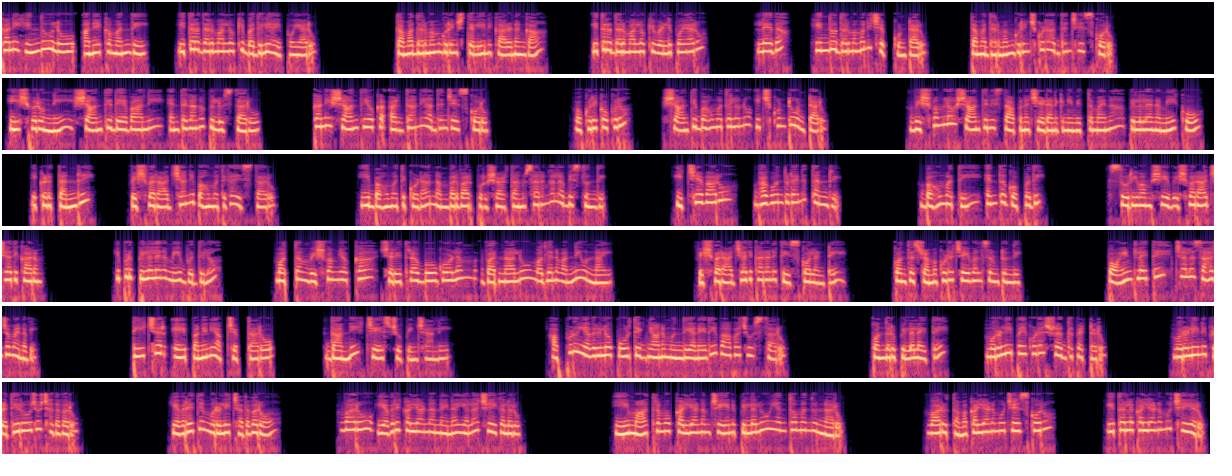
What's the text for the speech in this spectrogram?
కాని హిందువులు అనేక మంది ఇతర ధర్మాల్లోకి బదిలీ అయిపోయారు. తమ ధర్మం గురించి తెలియని కారణంగా ఇతర ధర్మాల్లోకి వెళ్ళిపోయారు లేదా హిందూ ధర్మమని చెప్పుకుంటారు. తమ ధర్మం గురించి కూడా అర్థం చేసుకోరు. ఈశ్వరుణ్ణి శాంతిదేవా అని ఎంతగానో పిలుస్తారు కాని శాంతి యొక్క అర్థాన్ని అర్థం చేసుకోరు. ఒకరికొకరు శాంతి బహుమతులను ఇచ్చుకుంటూ ఉంటారు. విశ్వంలో శాంతిని స్థాపన చేయడానికి నిమిత్తమైన పిల్లలైన మీకు ఇక్కడ తండ్రి విశ్వరాజ్యాన్ని బహుమతిగా ఇస్తారు. ఈ బహుమతి కూడా నంబర్వార్ పురుషార్థానుసారంగా లభిస్తుంది. ఇచ్చేవారు భగవంతుడైన తండ్రి. బహుమతి ఎంత గొప్పది! సూర్యవంశీ విశ్వరాజ్యాధికారం. ఇప్పుడు పిల్లలైన మీ బుద్ధిలో మొత్తం విశ్వం యొక్క చరిత్ర భూగోళం వర్ణాలు మొదలైనవన్నీ ఉన్నాయి. విశ్వరాజ్యాధికారాన్ని తీసుకోవాలంటే కొంత శ్రమ కూడా చేయవలసి ఉంటుంది. పాయింట్లైతే చాలా సహజమైనవి. టీచర్ ఏ పనిని అప్చెప్తారో దాన్ని చేసి చూపించాలి. అప్పుడు ఎవరిలో పూర్తి జ్ఞానం ఉంది అనేది బాబా చూస్తారు. కొందరు పిల్లలైతే మురళీపై కూడా శ్రద్ధ పెట్టరు. మురళీని ప్రతిరోజూ చదవరు. ఎవరైతే మురళి చదవరో వారు ఎవరి కళ్యాణాన్నైనా ఎలా చేయగలరు? ఏ మాత్రమూ కళ్యాణం చేయని పిల్లలు ఎంతోమంది ఉన్నారు వారు తమ కళ్యాణము చేసుకోరు ఇతరుల కళ్యాణము చేయరు.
